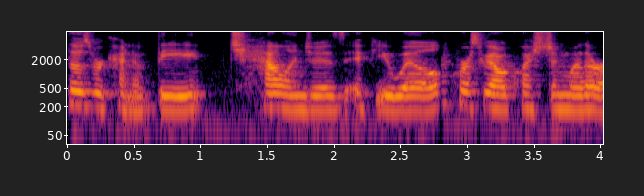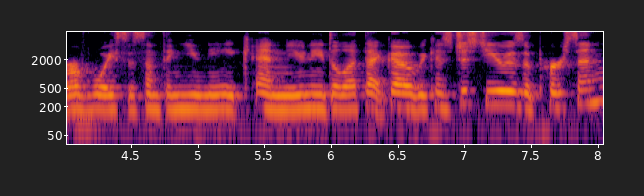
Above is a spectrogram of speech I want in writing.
those were kind of the challenges, if you will. Of course, we all question whether our voice is something unique and you need to let that go because just you as a person,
